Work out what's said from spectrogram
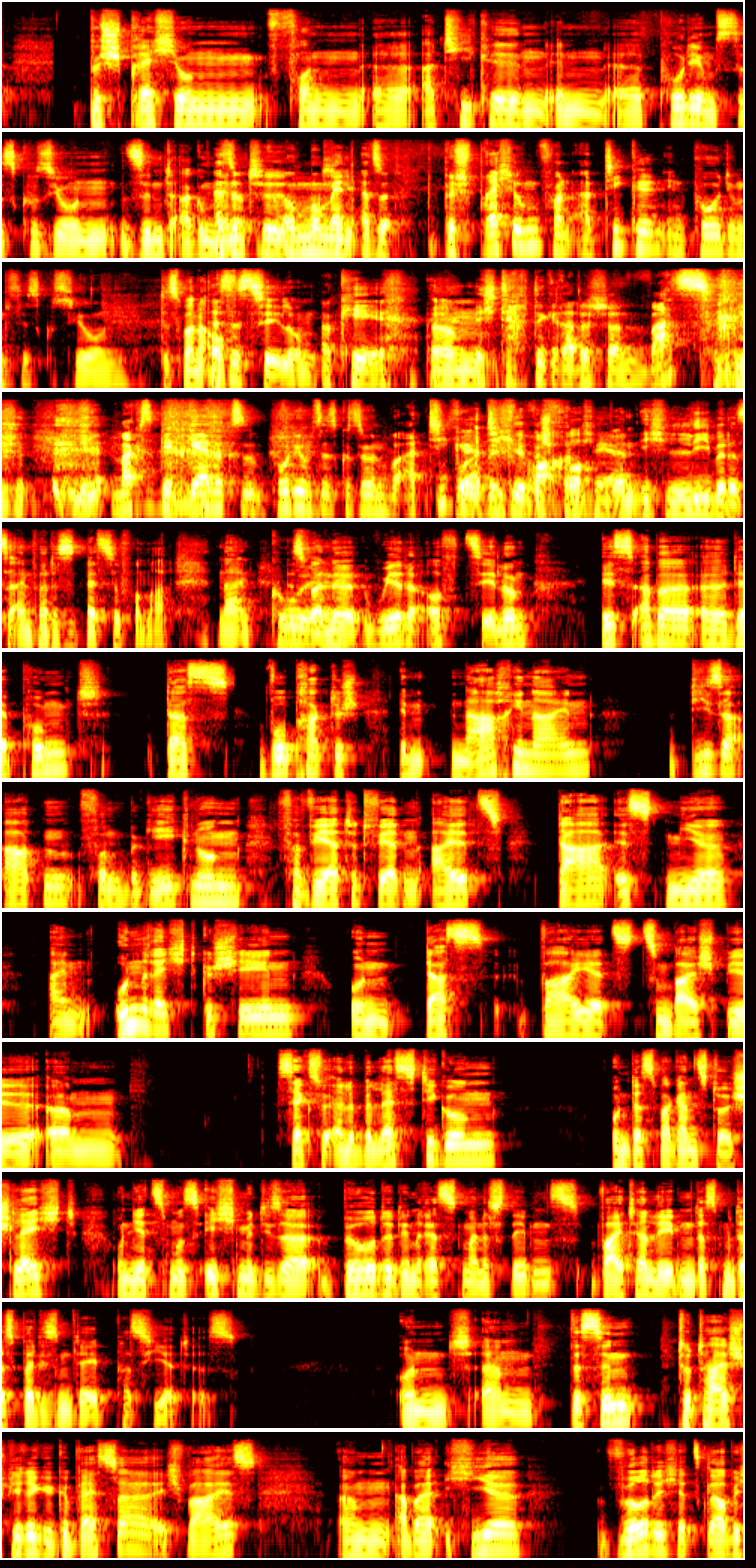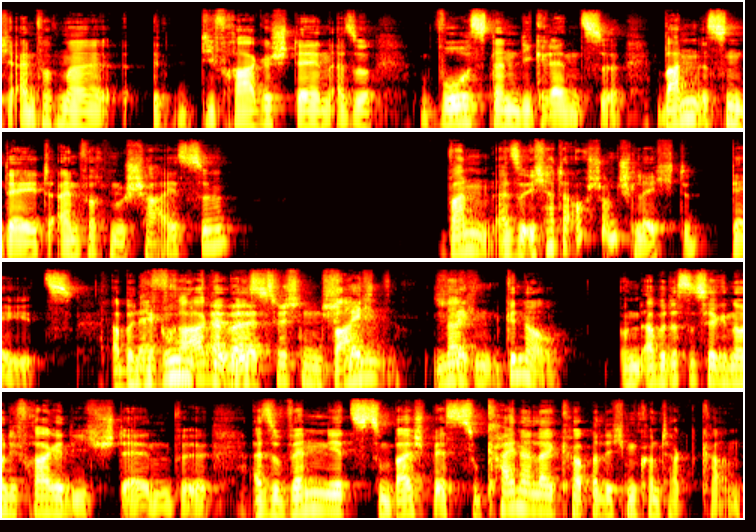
Besprechungen von äh, Artikeln in äh, Podiumsdiskussionen sind Argumente. Also, oh, Moment, die, also Besprechung von Artikeln in Podiumsdiskussionen. das war eine Das ist- Aufzählung. Okay, Ähm. ich dachte gerade schon, was? Max geht gerne zu Podiumsdiskussionen, wo Artikel, wo Artikel besprochen, besprochen werden. werden. Ich liebe das einfach, das ist das beste Format. Nein, Cool. es war eine weirde Aufzählung, ist aber äh, der Punkt, dass wo praktisch im Nachhinein diese Arten von Begegnungen verwertet werden als da ist mir ein Unrecht geschehen und das war jetzt zum Beispiel ähm, sexuelle Belästigung und das war ganz doll schlecht und jetzt muss ich mit dieser Bürde den Rest meines Lebens weiterleben, dass mir das bei diesem Date passiert ist. Und ähm, das sind total schwierige Gewässer, ich weiß, ähm, aber hier würde ich jetzt, glaube ich, einfach mal die Frage stellen, also wo ist dann die Grenze? Wann ist ein Date einfach nur scheiße? Wann, also ich hatte auch schon schlechte Dates, aber Na die gut, Frage aber ist, zwischen wann, schlecht- nein, schlecht- genau. Und aber das ist ja genau die Frage, die ich stellen will. Also wenn jetzt zum Beispiel es zu keinerlei körperlichem Kontakt kam,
